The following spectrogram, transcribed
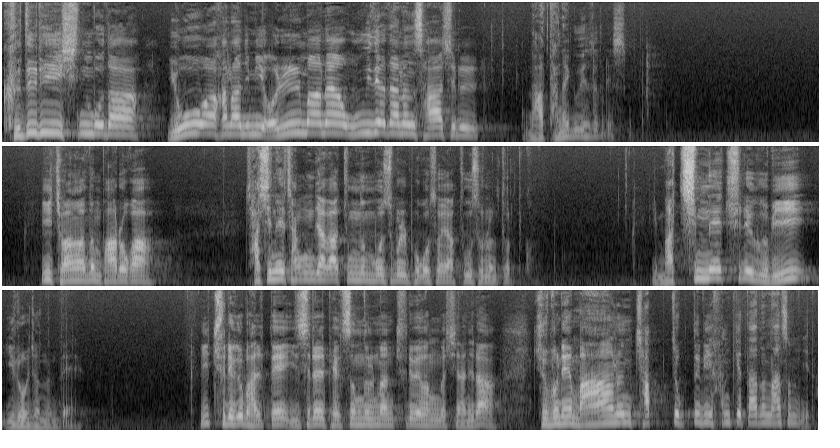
그들이 신보다 여호와 하나님이 얼마나 위대하다는 사실을 나타내기 위해서 그랬습니다. 이 저항하던 바로가 자신의 장자가 죽는 모습을 보고서야 두 손을 들었고 마침내 출애굽이 이루어졌는데 이 출애굽할 때 이스라엘 백성들만 출애굽한 것이 아니라 주변에 많은 잡족들이 함께 따라 나섭니다.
